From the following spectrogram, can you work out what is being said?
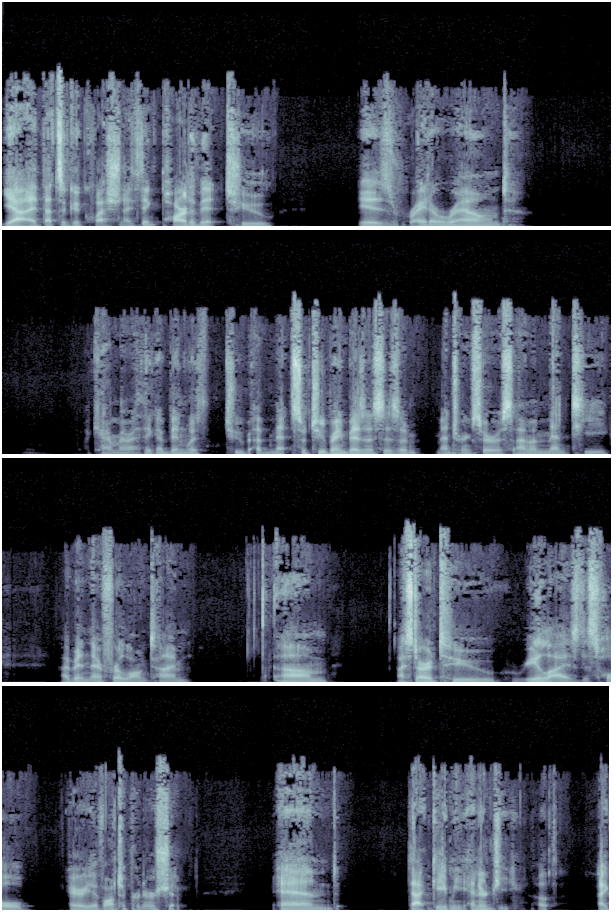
Yeah, that's a good question. I think part of it too is right around. Can't remember. I think I've been with two. I've met so Two Brain Business is a mentoring service. I'm a mentee. I've been there for a long time. Um, I started to realize this whole area of entrepreneurship, and that gave me energy. Uh, I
